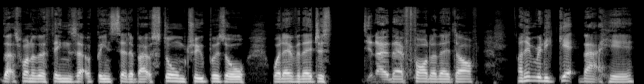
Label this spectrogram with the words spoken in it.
that's one of the things that have been said about stormtroopers or whatever. They're just you know they're fodder, they're daft. I didn't really get that here.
